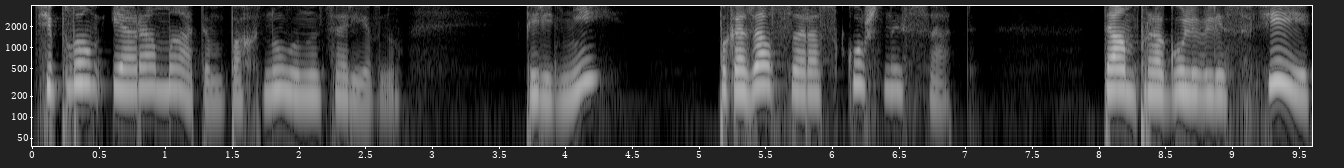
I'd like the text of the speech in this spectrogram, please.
теплом и ароматом пахнуло на царевну. Перед ней показался роскошный сад. Там прогуливались феи,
